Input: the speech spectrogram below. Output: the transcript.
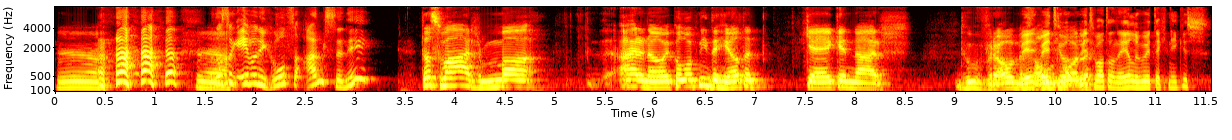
Ja. Dat is toch een van die grootste angsten, niet? Dat is waar, maar... I don't know. Ik wil ook niet de hele tijd kijken naar hoe vrouwen mishandeld weet, je, wat- worden. weet je wat een hele goede techniek is?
